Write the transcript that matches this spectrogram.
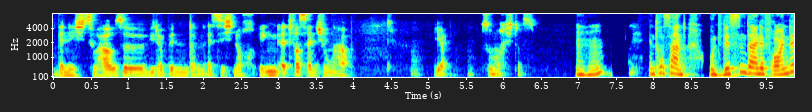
wenn ich zu Hause wieder bin, dann esse ich noch irgendetwas, wenn ich Hunger habe. Ja, so mache ich das. Mhm. Interessant. Und wissen deine Freunde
